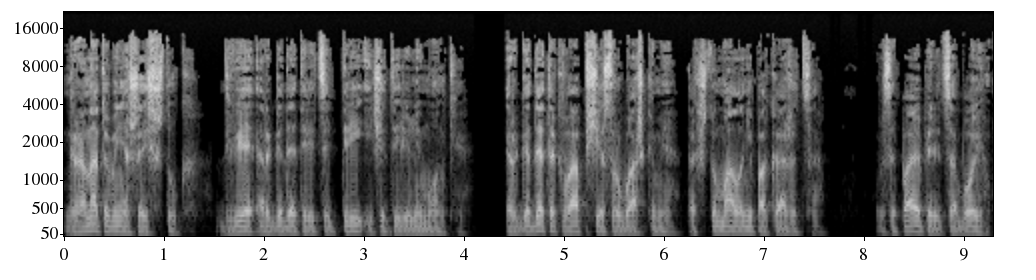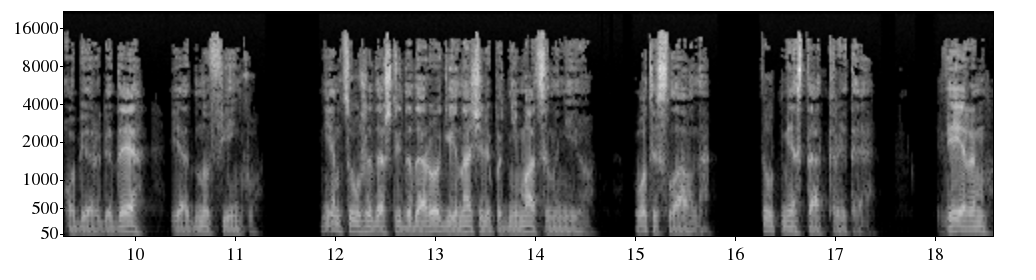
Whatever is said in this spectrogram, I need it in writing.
Гранат у меня шесть штук. Две РГД-33 и четыре лимонки. РГД так вообще с рубашками, так что мало не покажется. Высыпаю перед собой обе РГД и одну феньку. Немцы уже дошли до дороги и начали подниматься на нее. Вот и славно. Тут место открытое. Веером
